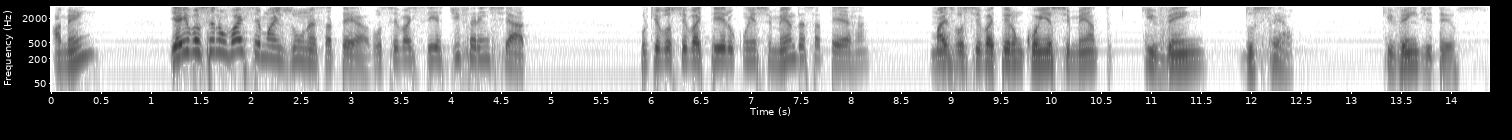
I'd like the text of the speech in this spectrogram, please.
Amém? E aí você não vai ser mais um nessa terra, você vai ser diferenciado. Porque você vai ter o conhecimento dessa terra, mas você vai ter um conhecimento que vem do céu, que vem de Deus.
